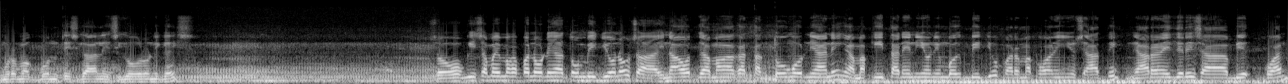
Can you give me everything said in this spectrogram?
Mura magbuntis gali siguro ni guys. So kung isa may makapanood nga itong video no sa inaot nga mga katagtungod niya ni nga makita ninyo ni video para makuha ninyo si ate. Niara ni diri sa kuan.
